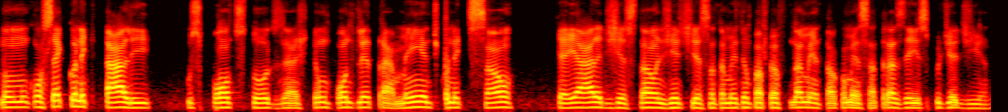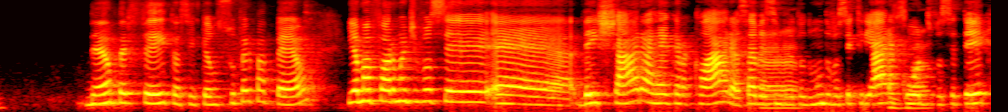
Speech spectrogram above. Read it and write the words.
não não consegue conectar ali os pontos todos, né, acho que tem um ponto de letramento, de conexão, que aí a área de gestão, de gente de gestão também tem um papel fundamental começar a trazer isso para o dia a dia. Não, perfeito, assim, tem um super papel, e é uma forma de você, eh, deixar a regra clara, sabe, assim, para É. todo mundo, você criar acordos, Exato. você ter,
